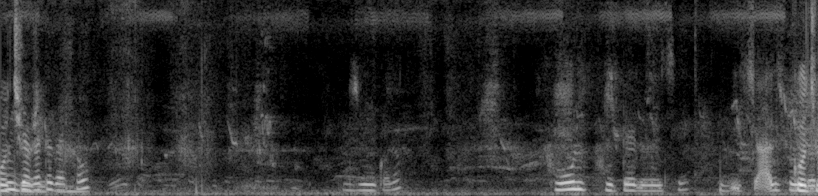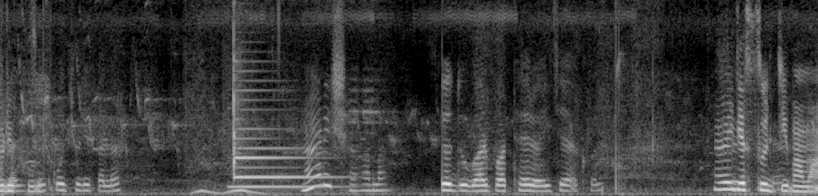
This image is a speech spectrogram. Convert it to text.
ওই কচুরি। জায়গাটা দেখাও। জুম করো। ফুল ফুটে রয়েছে বিশাল কচুরি ফুল। কচুরি কালার আরে শালা। দুবার পথে রয়েছে এখন। এই যে সুজি মামা।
